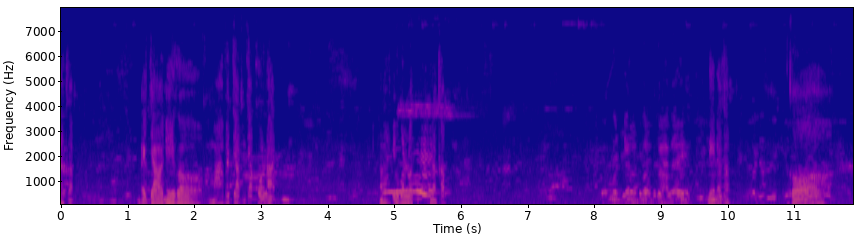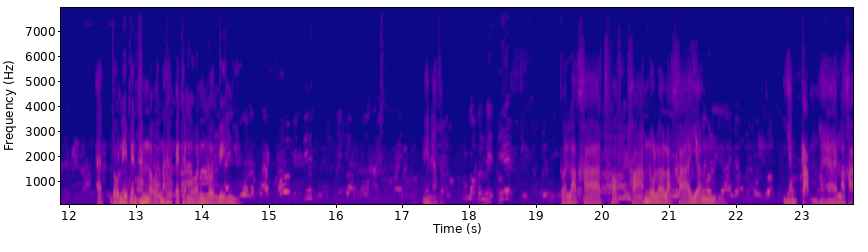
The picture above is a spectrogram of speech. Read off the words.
นะครับไอ้เจ้านี้ก็มาประจำจากโคราชอ่าอยู่บนรถนะครับ นี่นะครับ ก็อะตรงนี้เป็นถนนนะเป็นถนนรถบิงนี่นะครับ ก็ราคาสอบถามดูแล้วราคายังยังต่ำนะฮะราคา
